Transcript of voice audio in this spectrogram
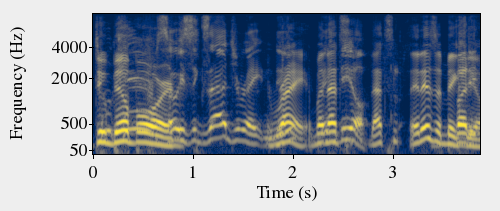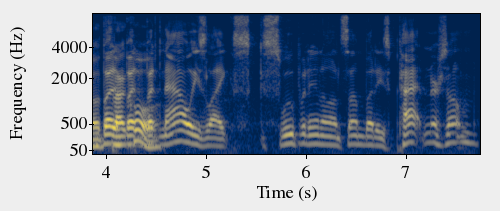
do Who cares? billboards. So he's exaggerating, dude. right, but Big that's deal. that's it is a big but, deal. But, but, cool. but now he's like swooping in on somebody's patent or something.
